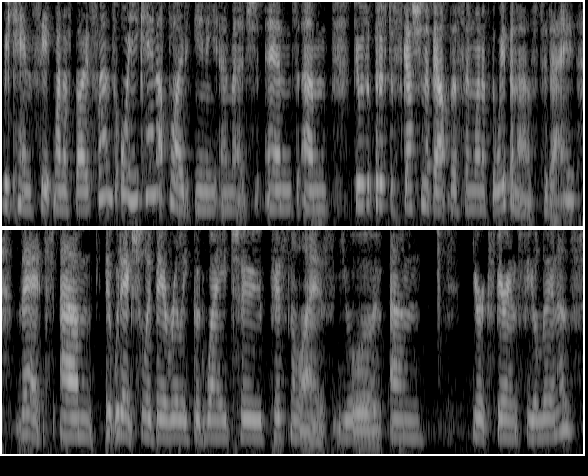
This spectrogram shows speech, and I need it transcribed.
we can set one of those ones or you can upload any image and um, there was a bit of discussion about this in one of the webinars today that um, it would actually be a really good way to personalize your um, your experience for your learners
